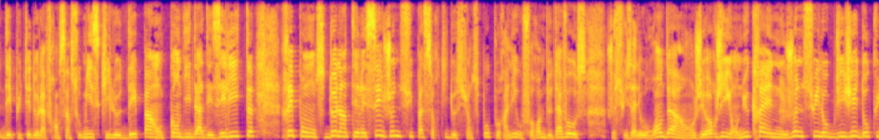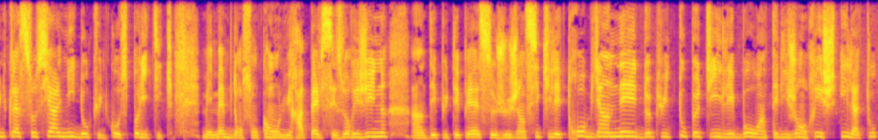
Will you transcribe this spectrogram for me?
député de la France insoumise qui le dépeint en candidat des élites. Réponse de l'intéressé, je ne suis pas sorti de Sciences Po pour aller au forum de Davos. Je suis allé au Rwanda, en Géorgie, en Ukraine. Je ne suis l'obligé d'aucune classe sociale ni d'aucune cause politique. Mais même dans son camp, on lui rappelle ses origines. Un député PS juge ainsi qu'il est trop bien né depuis tout petit. Il est beau, intelligent, riche, il a tout.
